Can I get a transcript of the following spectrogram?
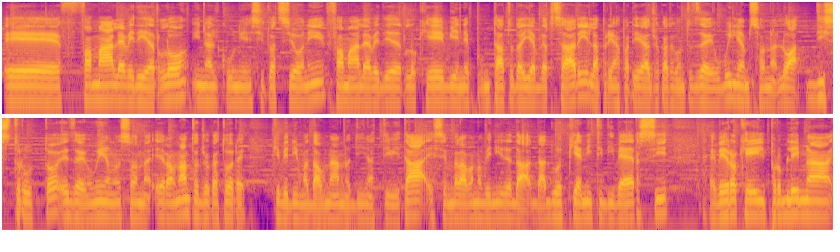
E fa male a vederlo in alcune situazioni, fa male a vederlo che viene puntato dagli avversari. La prima partita che ha giocato contro Zion Williamson lo ha distrutto e Zion Williamson era un altro giocatore che veniva da un anno di inattività e sembravano venire da, da due pianeti diversi. È vero che il problema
